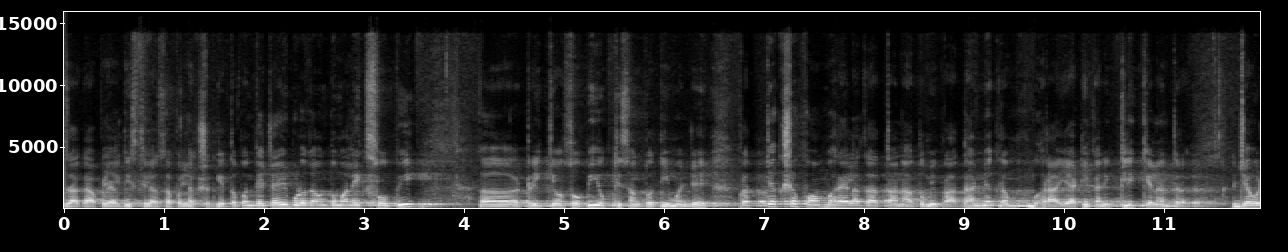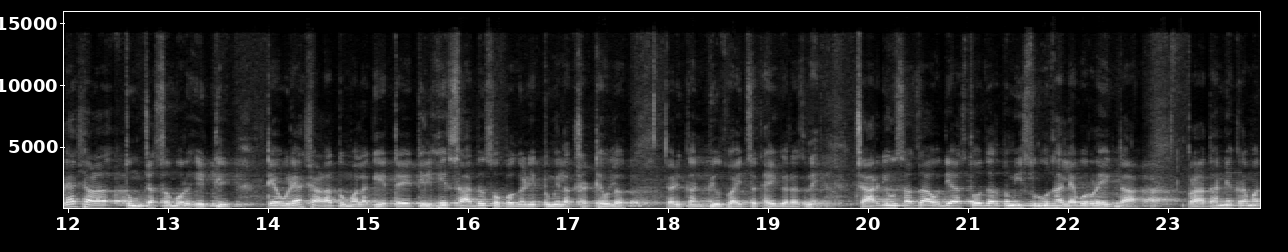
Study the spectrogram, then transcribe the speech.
जागा आपल्याला दिसतील असं आपण लक्षात घेतो. पण त्याच्याही पुढे जाऊन तुम्हाला एक सोपी ट्रिक किंवा सोपी युक्ती सांगतो ती म्हणजे प्रत्यक्ष फॉर्म भरायला जाताना तुम्ही प्राधान्यक्रम भरा या ठिकाणी क्लिक केल्यानंतर जेवढ्या शाळा तुमच्यासमोर येतील तेवढ्या शाळा तुम्हाला घेता येतील. हे साधं सोपं गणित तुम्ही लक्षात ठेवलं तरी कन्फ्यूज व्हायचं काही गरज नाही. चार दिवसाचा अवधी असतो जर तुम्ही सुरू झाल्याबरोबर एकदा प्राधान्यक्रमात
